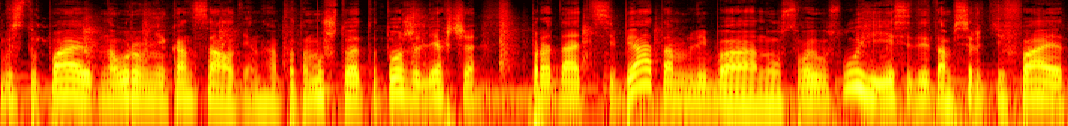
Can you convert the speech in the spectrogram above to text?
выступают на уровне консалтинга, потому что это тоже легче продать себя, там, либо, ну, свои услуги, если ты там certified,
